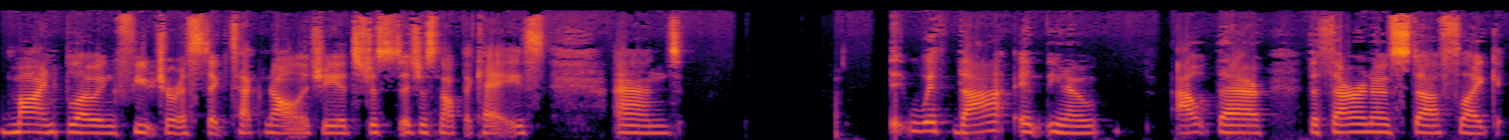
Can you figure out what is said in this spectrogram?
mind-blowing futuristic technology. It's just it's just not the case. And with that it, you know out there the theranos stuff like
